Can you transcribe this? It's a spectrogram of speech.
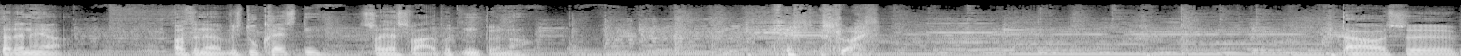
Der er den her. Og den her. Hvis du er kristen, så er jeg svaret på dine bønder. Kæft, det er sløjt. Der er også... Øh,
